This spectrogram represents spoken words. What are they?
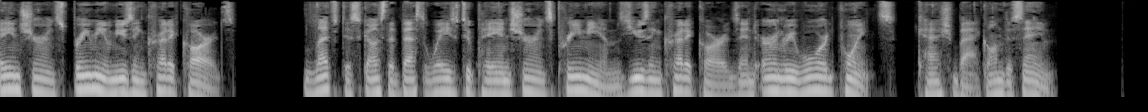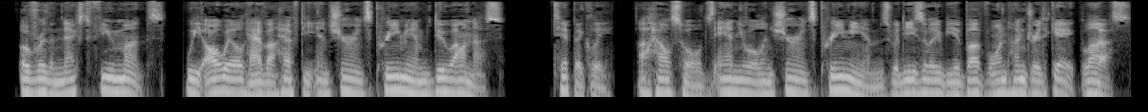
pay insurance premium using credit cards. Let's discuss the best ways to pay insurance premiums using credit cards and earn reward points, cash back on the same. Over the next few months, we all will have a hefty insurance premium due on us. Typically, a household's annual insurance premiums would easily be above 100k plus.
